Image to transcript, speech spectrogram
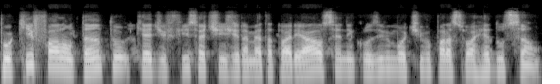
por que falam tanto que é difícil atingir a meta atuarial, sendo inclusive motivo para sua redução?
